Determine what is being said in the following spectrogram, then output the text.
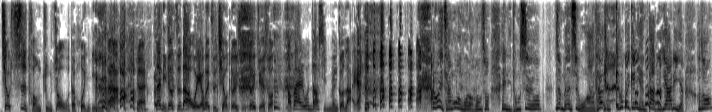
就视同诅咒我的婚姻 啊！那你就知道，我也会只求对对决，说好不然问到喜门过来啊。我也常问我老公说：“哎，你同事认不认识我啊？他会不会给你很大的压力啊？”他说：“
